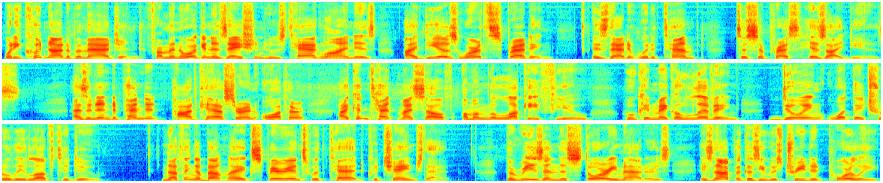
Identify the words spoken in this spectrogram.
What he could not have imagined from an organization whose tagline is Ideas Worth Spreading is that it would attempt to suppress his ideas. As an independent podcaster and author, I content myself among the lucky few who can make a living doing what they truly love to do. Nothing about my experience with Ted could change that. The reason this story matters is not because he was treated poorly,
